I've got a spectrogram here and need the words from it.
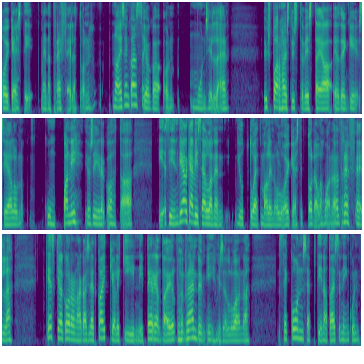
oikeasti mennä treffeille ton naisen kanssa, joka on mun silleen yksi parhaista ystävistä ja jotenkin sielun kumppani jo siinä kohtaa ja siinä vielä kävi sellainen juttu, että mä olin ollut oikeasti todella huonoilla treffeillä keskellä koronaa sille, että kaikki oli kiinni perjantai-iltaan random ihmisen luona. Se konseptina tai se niin kuin,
